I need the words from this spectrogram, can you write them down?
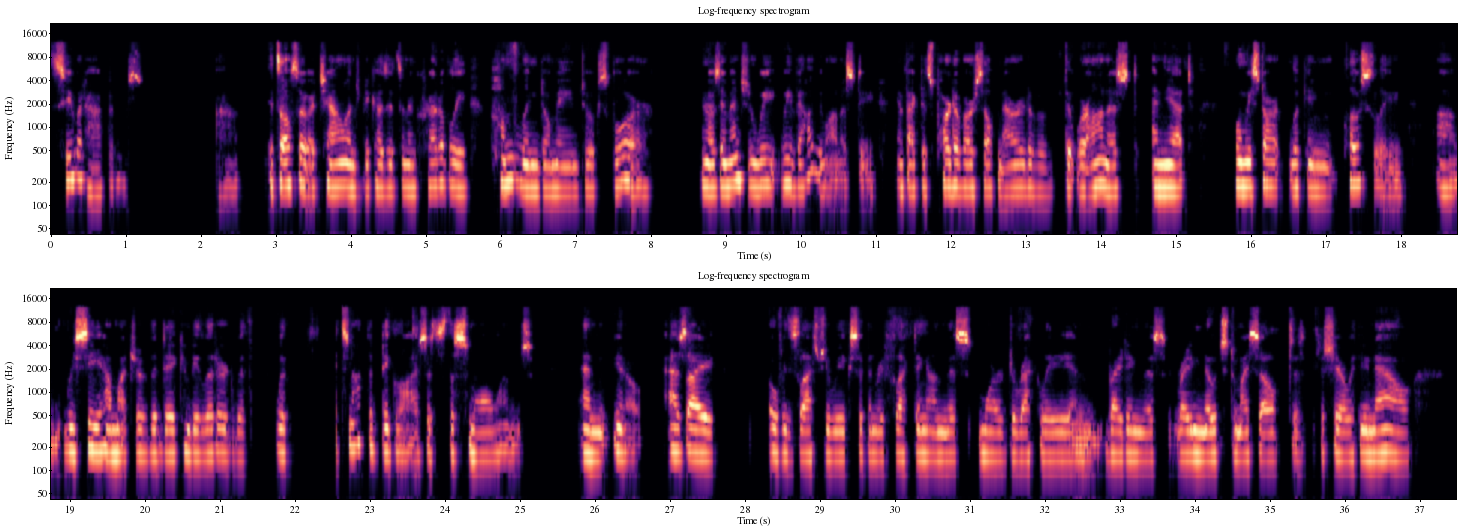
See what happens. Uh, it's also a challenge because it's an incredibly humbling domain to explore. You know, as I mentioned, we we value honesty. In fact, it's part of our self narrative that we're honest, and yet when we start looking closely, um, we see how much of the day can be littered with with. It's not the big lies; it's the small ones. And you know, as I over these last few weeks have been reflecting on this more directly and writing this writing notes to myself to, to share with you now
